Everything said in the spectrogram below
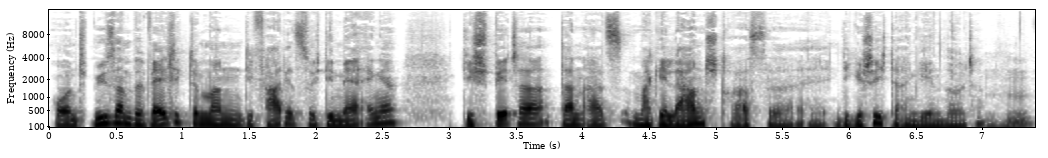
Und mühsam bewältigte man die Fahrt jetzt durch die Meerenge, die später dann als Magellanstraße äh, in die Geschichte eingehen sollte. Mhm.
